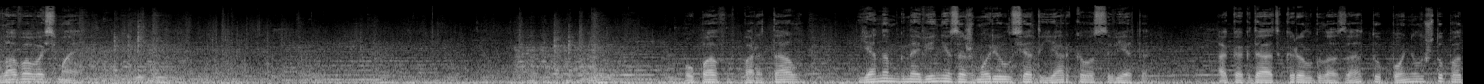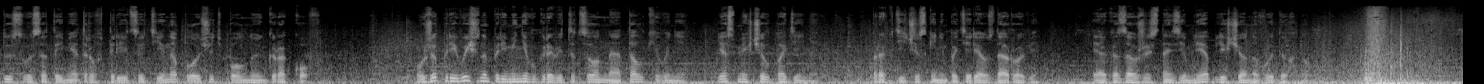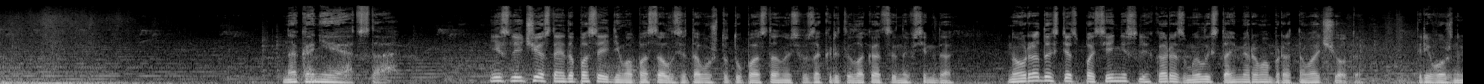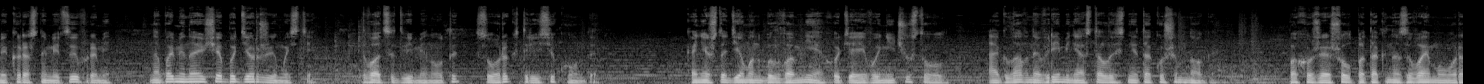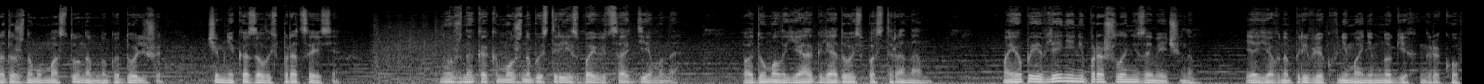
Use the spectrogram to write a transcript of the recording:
Глава восьмая Упав в портал, я на мгновение зажмурился от яркого света, а когда открыл глаза, то понял, что падаю с высоты метров 30 на площадь полную игроков. Уже привычно применив гравитационное отталкивание, я смягчил падение, практически не потеряв здоровья, и, оказавшись на земле, облегченно выдохнул. Наконец-то! Если честно, я до последнего опасался того, что тупо останусь в закрытой локации навсегда. Но радость от спасения слегка размылась таймером обратного отчета, тревожными красными цифрами, напоминающей об одержимости. 22 минуты 43 секунды. Конечно, демон был во мне, хоть я его не чувствовал, а главное, времени осталось не так уж и много. Похоже, я шел по так называемому радужному мосту намного дольше, чем мне казалось в процессе. Нужно как можно быстрее избавиться от демона, подумал я, оглядываясь по сторонам. Мое появление не прошло незамеченным. Я явно привлек внимание многих игроков,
